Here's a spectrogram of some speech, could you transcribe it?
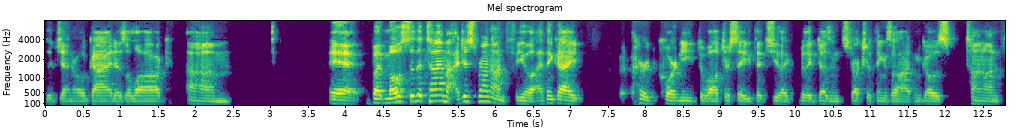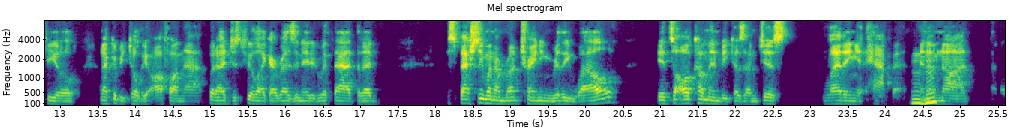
the general guide as a log. Um, eh, but most of the time, I just run on feel. I think I heard Courtney Dauwalter say that she like really doesn't structure things a lot and goes ton on feel and I could be totally off on that, but I just feel like I resonated with that. That I, especially when I'm run training really well, it's all coming because I'm just letting it happen, mm-hmm. and I'm not I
